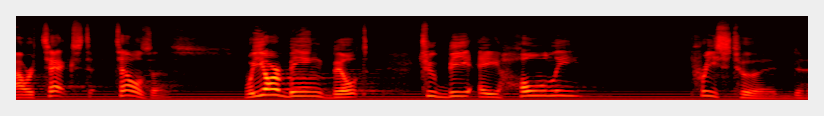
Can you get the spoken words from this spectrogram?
Our text tells us we are being built to be a holy priesthood.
